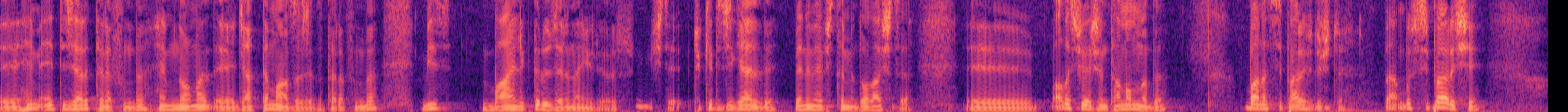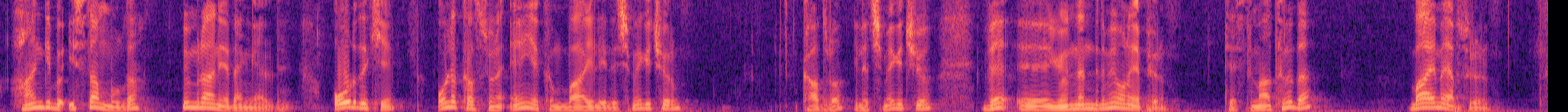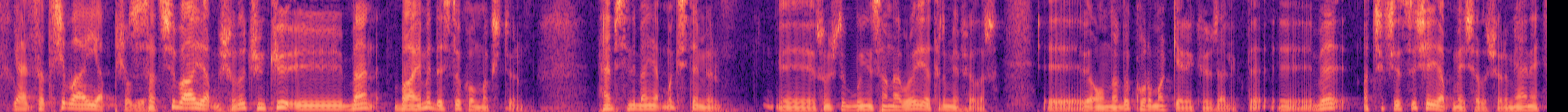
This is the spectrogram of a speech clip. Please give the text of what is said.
E, hem e-ticaret tarafında hem normal e, cadde mağazacılığı tarafında biz bayilikler üzerinden yürüyoruz. İşte tüketici geldi, benim web siteme dolaştı, e, alışverişini tamamladı, bana sipariş düştü. Ben bu siparişi hangi bir İstanbul'da Ümraniye'den geldi. Oradaki o lokasyona en yakın bayi ile iletişime geçiyorum. Kadro iletişime geçiyor ve e, yönlendirmeyi ona yapıyorum. Teslimatını da bayime yaptırıyorum. Yani satışı bayi yapmış oluyor. Satışı bayi yapmış oluyor. Çünkü e, ben bayime destek olmak istiyorum. Hepsini ben yapmak istemiyorum. E, sonuçta bu insanlar buraya yatırım yapıyorlar. E, ve onları da korumak gerekiyor özellikle. E, ve açıkçası şey yapmaya çalışıyorum. Yani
